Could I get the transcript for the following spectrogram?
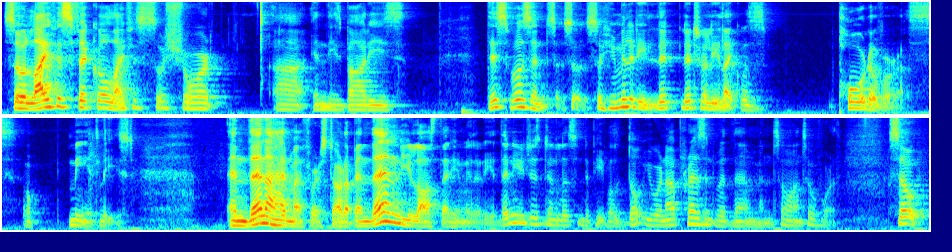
So life is fickle. Life is so short uh, in these bodies. This wasn't so. So, so humility lit, literally like was poured over us, or me at least. And then I had my first startup, and then you lost that humility. Then you just didn't listen to people. Don't you were not present with them, and so on and so forth. So,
